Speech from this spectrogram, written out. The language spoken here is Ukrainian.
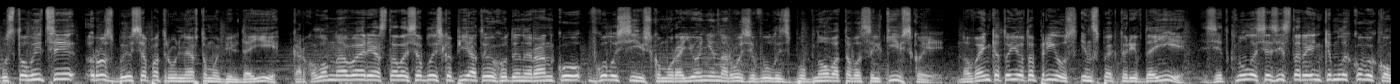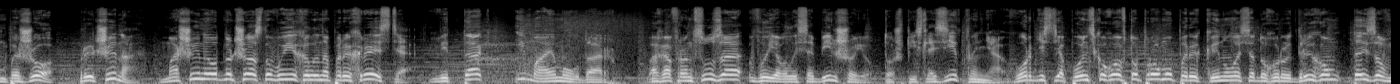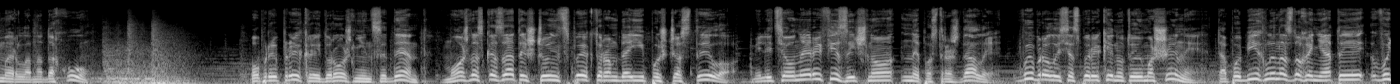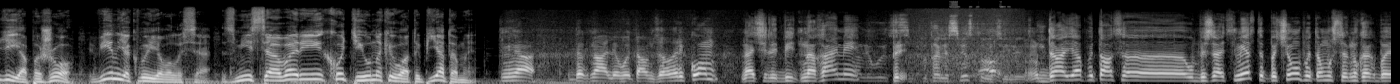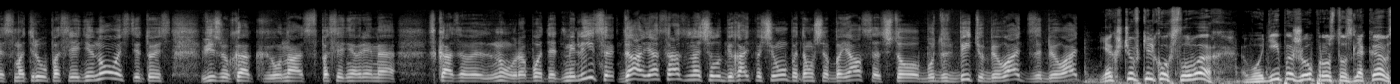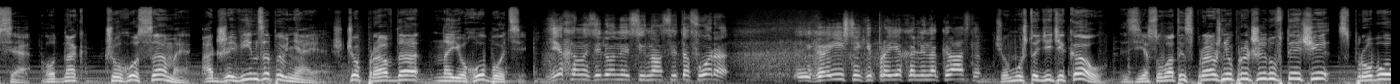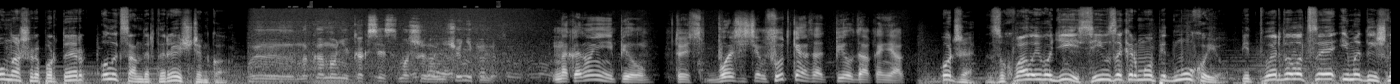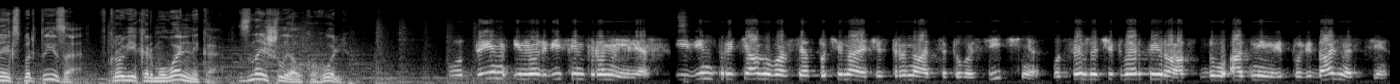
У столиці розбився патрульний автомобіль ДАІ. Карколомна аварія сталася близько п'ятої години ранку в Голосіївському районі на розі вулиць Бубнова та Васильківської. Новенька Toyota Prius інспекторів ДАІ зіткнулася зі стареньким легковиком Peugeot. Причина машини одночасно виїхали на перехрестя. Відтак і маємо удар. Вага француза виявилася більшою. Тож після зіткнення гордість японського автопрому перекинулася до гори дригом та й завмерла на даху. Попри прикрий дорожній інцидент, можна сказати, що інспекторам ДАІ пощастило. Міліціонери фізично не постраждали. Вибралися з перекинутої машини та побігли наздоганяти водія Пежо. Він, як виявилося, з місця аварії хотів накивати п'ятами. Меня догнали вот там за ларьком, начали бить ногами Вы пытались с места уйти или Да, я пытался э, убежать с места. Почему? Потому что, ну, как бы смотрю последние новости, то есть вижу, как у нас в последнее время сказывает, ну, работает милиция. Да, я сразу начал убегать. Почему? Потому что боялся, что будут бить, убивать, забивать. Якщо в кількох словах, водій Пежо просто злякався. Однак чого саме? Адже він запевняє, що правда на його боці. Ехал на зеленый сигнал светофора, и гаишники проехали на красный. Чому ж тоді тікав? З'ясувати справжню причину втечі спробував наш репортер Олександр Терещенко. вы накануне как сесть в машину ничего не пили? Накануне не пил. То есть больше, чем сутки назад пил, да, коньяк. Отже, зухвалий водій сів за кермо під мухою. Підтвердила це і медична експертиза. В крові кермувальника знайшли алкоголь. 1,08 проміля. І він притягувався починаючи з 13 січня. Оце вже четвертий раз до адмінвідповідальності.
